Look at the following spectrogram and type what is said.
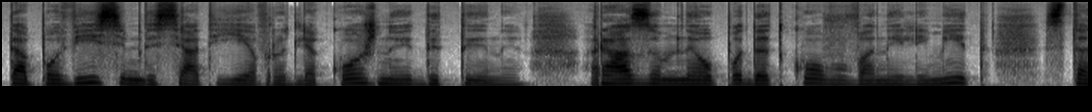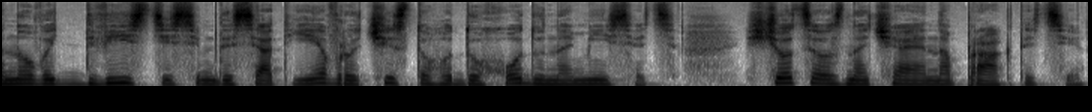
та по 80 євро для кожної дитини. Разом неоподатковуваний ліміт становить 270 євро чистого доходу на місяць. Що це означає на практиці?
